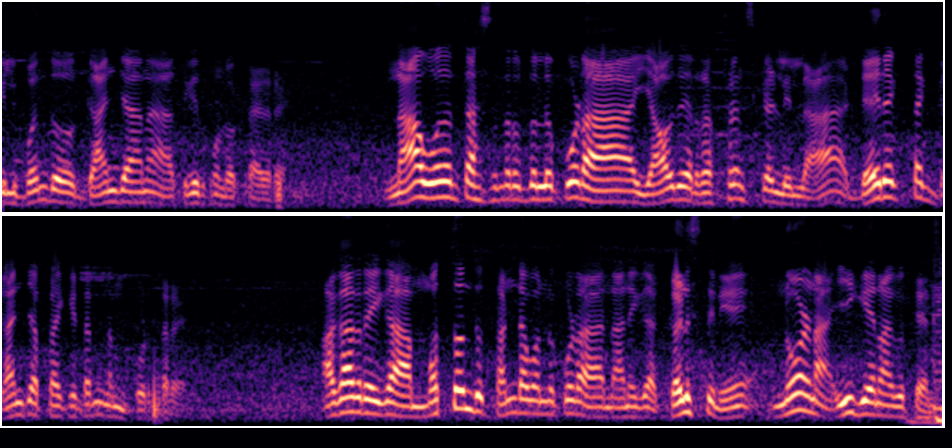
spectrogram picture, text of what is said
ಇಲ್ಲಿ ಬಂದು ಗಾಂಜಾನ ತೆಗೆದುಕೊಂಡು ಹೋಗ್ತಾ ಇದ್ದಾರೆ ನಾವು ಹೋದಂತಹ ಸಂದರ್ಭದಲ್ಲೂ ಕೂಡ ಯಾವುದೇ ರೆಫರೆನ್ಸ್ ಕೇಳಲಿಲ್ಲ. ಡೈರೆಕ್ಟಾಗಿ ಗಾಂಜಾ ಪ್ಯಾಕೆಟನ್ನು ನಮ್ಗೆ ಕೊಡ್ತಾರೆ. ಹಾಗಾದರೆ ಈಗ ಮತ್ತೊಂದು ತಂಡವನ್ನು ಕೂಡ ನಾನೀಗ ಕಳಿಸ್ತೀನಿ. ನೋಡೋಣ ಈಗೇನಾಗುತ್ತೆ ಅಂತ.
